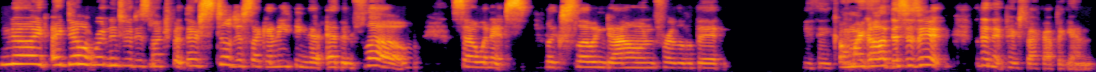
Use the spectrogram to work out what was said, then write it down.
No, I, I don't run into it as much, but there's still just like anything that ebb and flow. So when it's like slowing down for a little bit, you think, oh my God, this is it. But then it picks back up again.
